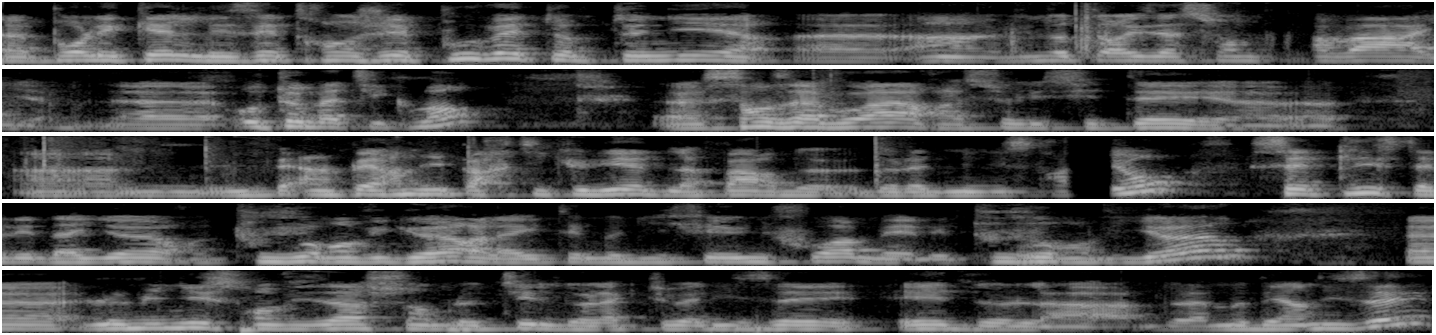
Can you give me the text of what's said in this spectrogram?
euh, pour lesquels les étrangers pouvaient obtenir une autorisation de travail automatiquement, sans avoir à solliciter un, permis particulier de la part de, l'administration. Cette liste, elle est d'ailleurs toujours en vigueur. Elle a été modifiée une fois, mais elle est toujours en vigueur. Euh, le ministre envisage, semble-t-il, de l'actualiser et de la, de la moderniser,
